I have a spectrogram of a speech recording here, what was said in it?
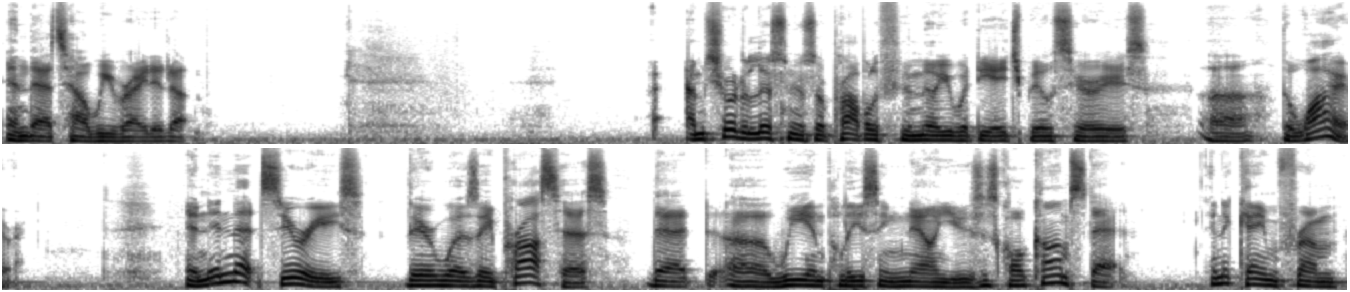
And that's how we write it up. I'm sure the listeners are probably familiar with the HBO series uh, The Wire. And in that series, there was a process that uh, we in policing now use. It's called CompStat. And it came from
